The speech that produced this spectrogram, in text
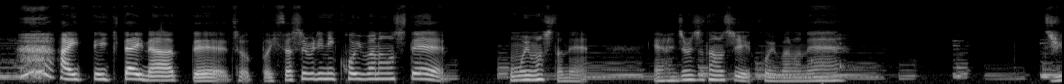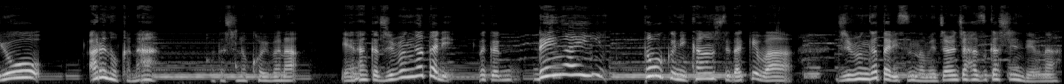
入っていきたいなって、ちょっと久しぶりに恋バナをして思いましたね。いや、めちゃめちゃ楽しい恋バナね。需要あるのかな？私の恋バナ。いや、なんか自分語り、なんか恋愛トークに関してだけは自分語りするのめちゃめちゃ恥ずかしいんだよな。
